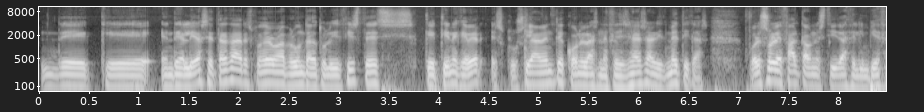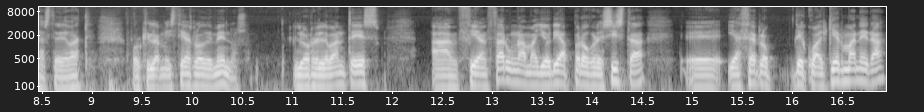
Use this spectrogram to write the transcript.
de que en realidad se trata de responder a una pregunta que tú le hiciste que tiene que ver exclusivamente con las necesidades aritméticas. Por eso le falta honestidad y limpieza a este debate, porque la amnistía es lo de menos. Lo relevante es afianzar una mayoría progresista eh, y hacerlo de cualquier manera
